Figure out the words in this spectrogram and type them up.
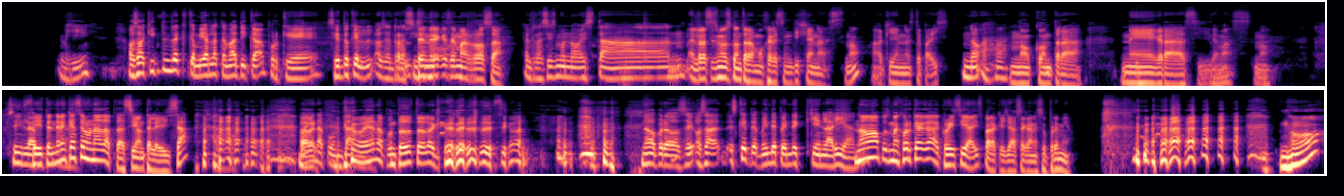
¿Y? O sea, aquí tendría que cambiar la temática porque siento que el, o sea, el racismo. Tendría que ser más rosa. El racismo no es tan. El racismo es contra mujeres indígenas, ¿no? Aquí en este país. No, ajá. No contra negras y demás, ¿no? Sí, la- sí, tendrían que hacer una adaptación Televisa. Vayan A ver, apuntando. Vayan apuntando todo lo que les decimos. No, pero, o sea, es que también depende quién la haría. ¿no? No, pues mejor que haga Crazy Eyes para que ya se gane su premio. ¿No?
